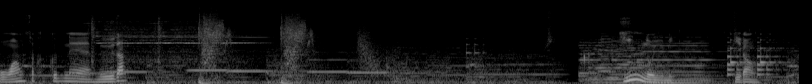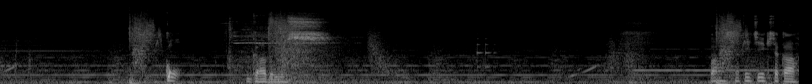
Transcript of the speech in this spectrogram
おワンサカくるね。無駄銀の弓いらん5ガードよしあ、射程中来たか。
